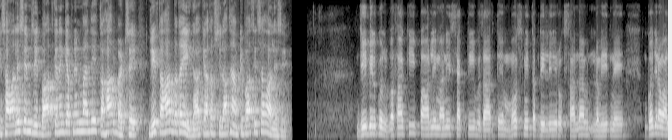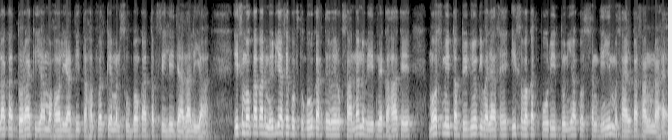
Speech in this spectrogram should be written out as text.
इस हवाले से मजीद बात करेंगे अपने नुमाइंदे इफ्तार भट्ट से। जी इफ्तार बताइएगा क्या तफसीत हैं आपके पास इस हवाले से? जी बिल्कुल, वफाकी पार्लिमानी सेक्रेटरी वजारत मौसमी तब्दीली रुखसाना नवीद ने गुजरावाला का दौरा किया, माहौलियाती तहफ़ के मनसूबों का तफसीली जायज़ा लिया। इस मौका पर मीडिया से गुफ्तु करते हुए रुखसाना नवीद ने कहा कि मौसमी तब्दीलियों की वजह से इस वक्त पूरी दुनिया को संगीन मसाइल का सामना है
